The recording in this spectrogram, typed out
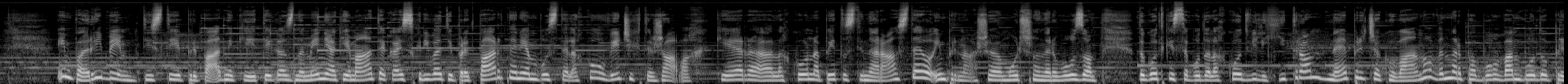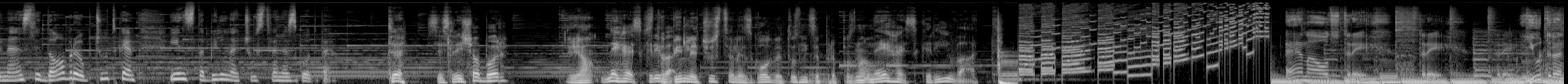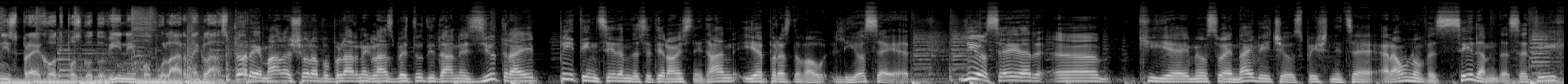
In pa ribi, tisti pripadniki tega znamenja, ki imate kaj skrivati pred partnerjem, boste lahko v večjih težavah, ker eh, lahko napetosti narastejo in prinašajo močno nervozo. Dogodki se bodo lahko odvili hitro, nepričakovano, vendar pa bo, vam bodo prinesli dobre občutke in stabilne čustvene zgodbe. Te, si slišal, Bor? Ja. Nehaj skrivati. Stabilne čustvene zgodbe, tu sem se prepoznal. Nehaj skrivati. Ena od treh, treh, treh. Jutranji sprehod po zgodovini popularne glasbe. Torej, mala šola popularne glasbe tudi danes zjutraj, 75. rojstni dan, je praznoval Leo Sayer. Leo Sayer, uh, ki je imel svoje največje uspešnice ravno v 70-ih.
